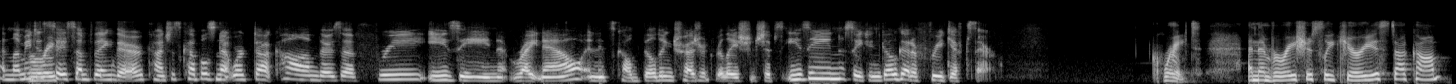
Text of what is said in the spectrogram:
and let me just say something there. ConsciousCouplesNetwork.com, there's a free e-zine right now, and it's called Building Treasured Relationships e-zine. So you can go get a free gift there. Great. And then voraciouslycurious.com,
